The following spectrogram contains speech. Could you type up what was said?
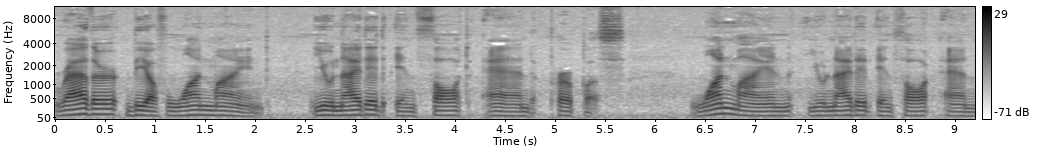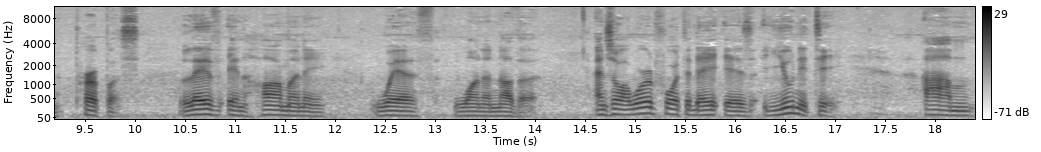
Rather be of one mind, united in thought and purpose. One mind, united in thought and purpose. Live in harmony with one another. And so our word for today is unity. Um,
